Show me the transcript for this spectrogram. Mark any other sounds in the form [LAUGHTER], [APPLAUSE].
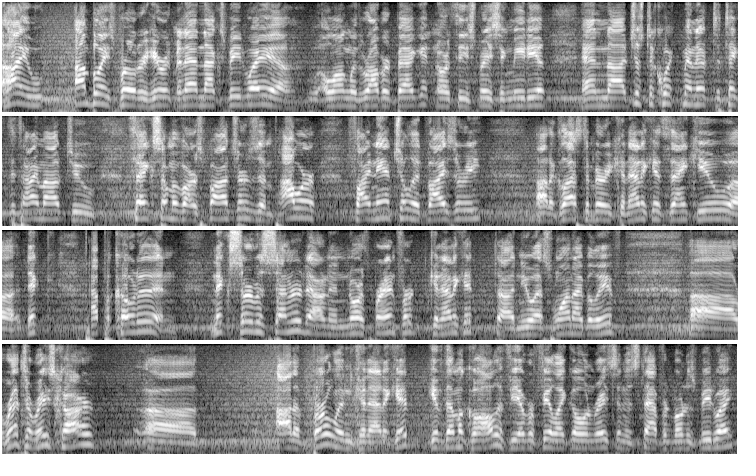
Hi, I'm Blaise Broduer here at Monadnock Speedway, uh, along with Robert Bagot, Northeast Racing Media. And uh, just a quick minute to take the time out to thank some of our sponsors Empower Financial Advisory out of Glastonbury, Connecticut. Thank you, uh, Nick Papakota and Nick Service Center down in North Branford, Connecticut, uh, in US 1, I believe. Uh, rent a race car. Out of Berlin, Connecticut. Give them a call if you ever feel like going racing at Stafford Motor Speedway.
